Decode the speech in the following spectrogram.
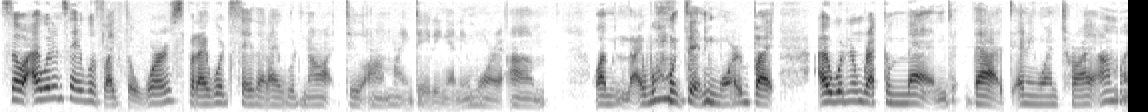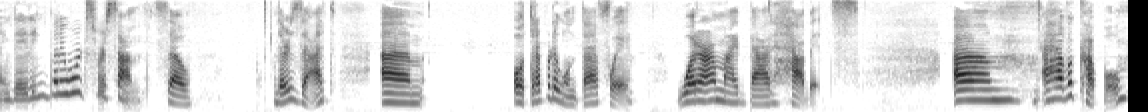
So I wouldn't say it was like the worst, but I would say that I would not do online dating anymore. Um, well, I mean, I won't anymore, but I wouldn't recommend that anyone try online dating, but it works for some. So there's that. Um, otra pregunta fue, what are my bad habits? Um, I have a couple.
